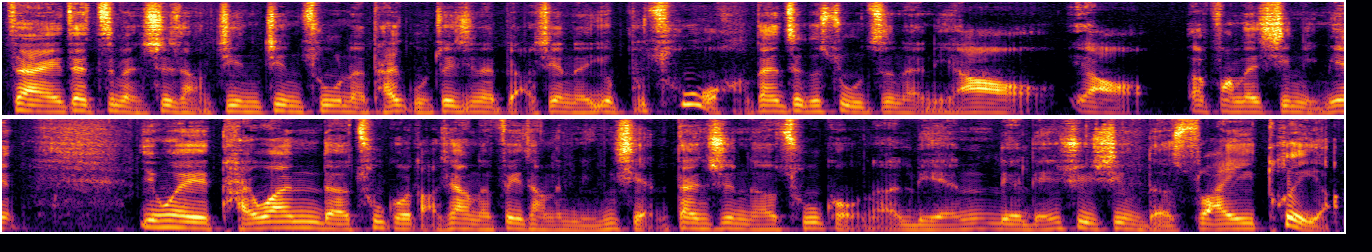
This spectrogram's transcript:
在在资本市场进进出呢，台股最近的表现呢又不错哈，但是这个数字呢，你要要要放在心里面，因为台湾的出口导向呢非常的明显，但是呢出口呢连连连续性的衰退啊，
